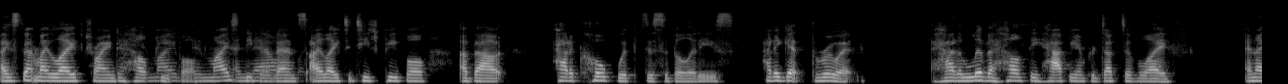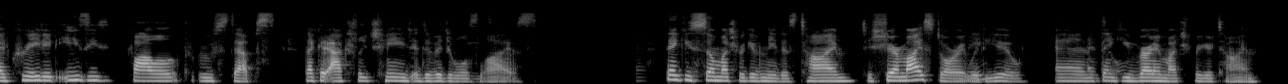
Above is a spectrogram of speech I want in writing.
I spent my life trying to help in my, people. In my speaking events, I like to teach people about how to cope with disabilities, how to get through it, how to live a healthy, happy, and productive life. And I've created easy follow through steps that could actually change individuals' lives. Thank you so much for giving me this time to share my story with you. And thank you very much for your time.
